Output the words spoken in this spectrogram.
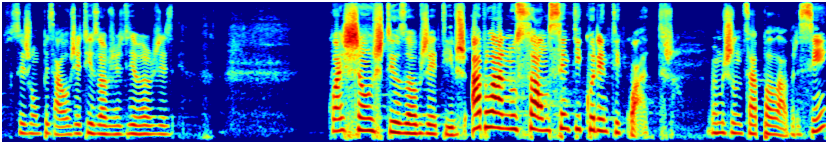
Vocês vão pensar, objetivos, objetivos, objetivos. Quais são os teus objetivos? Abre lá no Salmo 144. Vamos juntos à palavra, sim?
